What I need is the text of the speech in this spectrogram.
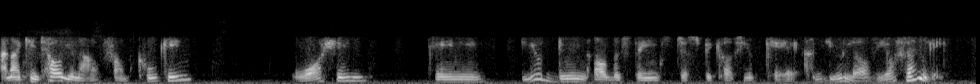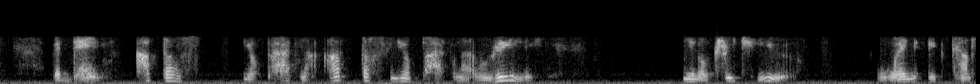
and I can tell you now, from cooking, washing, cleaning, you're doing all these things just because you care and you love your family. But then, how does your partner, how does your partner really, you know, treat you when it comes?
